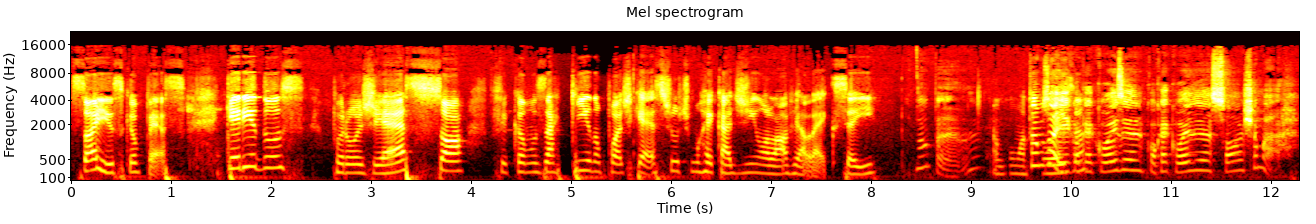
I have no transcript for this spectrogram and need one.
Só isso que eu peço. Queridos, por hoje é só. Ficamos aqui no podcast. Último recadinho, Olavo e Alex aí. Não, pera, Alguma Estamos coisa? aí, qualquer coisa, qualquer coisa é só chamar.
